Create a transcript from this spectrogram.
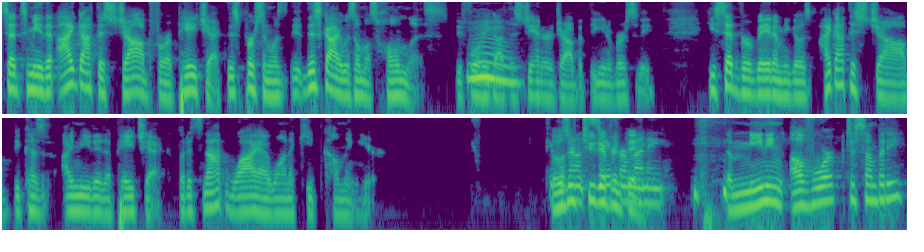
said to me that I got this job for a paycheck. This person was this guy was almost homeless before he got Mm. this janitor job at the university. He said verbatim, he goes, "I got this job because I needed a paycheck, but it's not why I want to keep coming here." People Those are two different things. money. The meaning of work to somebody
